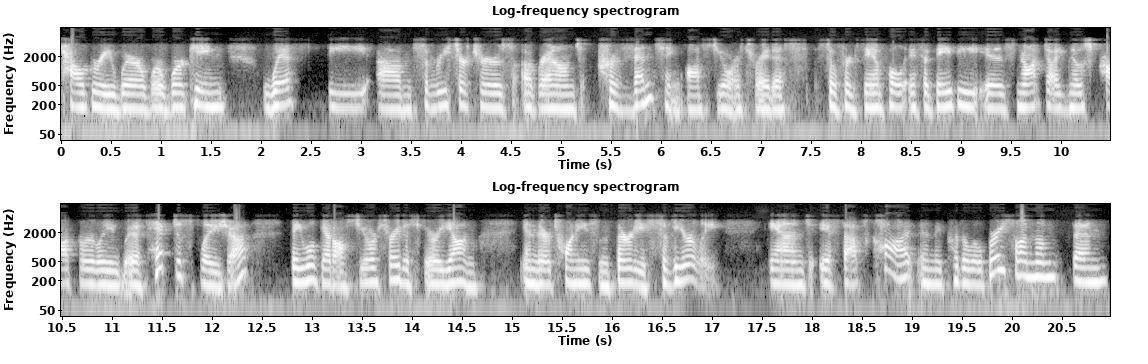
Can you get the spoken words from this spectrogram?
Calgary where we're working with the um, some researchers around preventing osteoarthritis. So, for example, if a baby is not diagnosed properly with hip dysplasia, they will get osteoarthritis very young, in their 20s and 30s, severely. And if that's caught and they put a little brace on them, then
